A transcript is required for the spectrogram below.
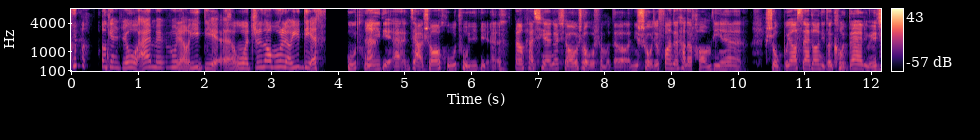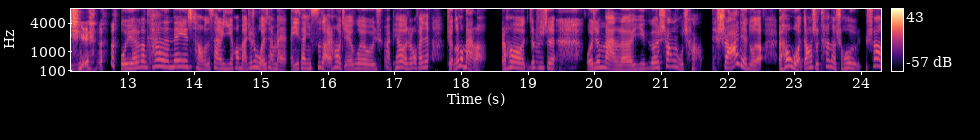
吗？我感觉我暧昧不了一点，我知道不了一点。糊涂一点，假装糊涂一点，让他牵个小手什么的，你手就放在他的旁边，手不要塞到你的口袋里面去。我原本看的那一场，我是三十一号嘛，就是我想买一三一四的，然后结果我去买票的时候，我发现整个都满了。然后就是，我就买了一个上午场，十二点多的。然后我当时看的时候，上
